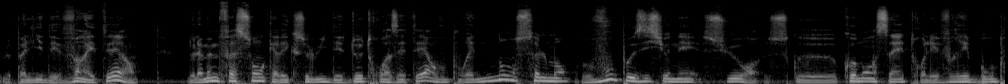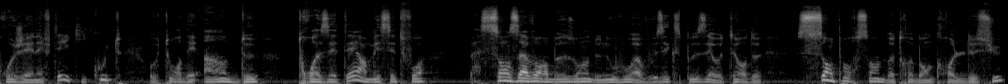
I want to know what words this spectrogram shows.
le palier des 20 Ethers, de la même façon qu'avec celui des 2-3 Ethers, vous pourrez non seulement vous positionner sur ce que commencent à être les vrais bons projets NFT qui coûtent autour des 1, 2, 3 Ethers, mais cette fois bah, sans avoir besoin de nouveau à vous exposer à hauteur de 100% de votre bankroll dessus,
